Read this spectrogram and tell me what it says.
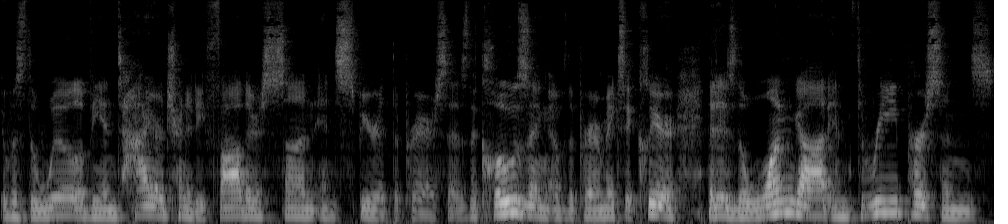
it was the will of the entire Trinity Father, Son, and Spirit, the prayer says. The closing of the prayer makes it clear that it is the one God in three persons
